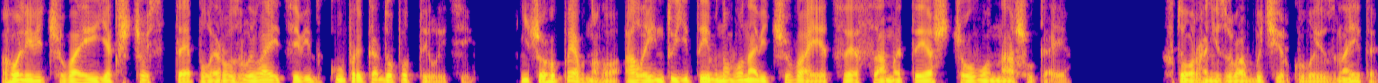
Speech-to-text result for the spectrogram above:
Голі відчуває, як щось тепле розливається від куприка до потилиці. Нічого певного, але інтуїтивно вона відчуває це саме те, що вона шукає. Хто організував вечірку, ви знаєте?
